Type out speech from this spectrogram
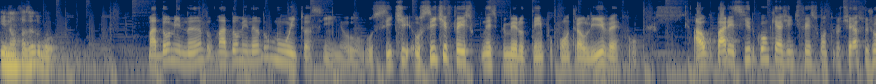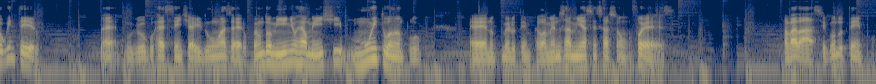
e não fazendo gol. Mas dominando, mas dominando muito, assim. O, o, City, o City fez nesse primeiro tempo contra o Liverpool algo parecido com o que a gente fez contra o Chelsea o jogo inteiro, né? No jogo recente aí do 1 a 0 Foi um domínio realmente muito amplo é, no primeiro tempo. Pelo menos a minha sensação foi essa. Mas vai lá, segundo tempo.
